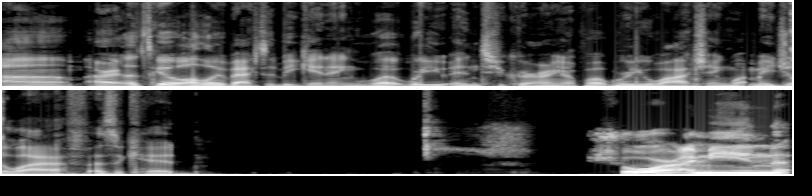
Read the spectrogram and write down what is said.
Um, all right, let's go all the way back to the beginning. What were you into growing up? What were you watching? What made you laugh as a kid? Sure. I mean,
